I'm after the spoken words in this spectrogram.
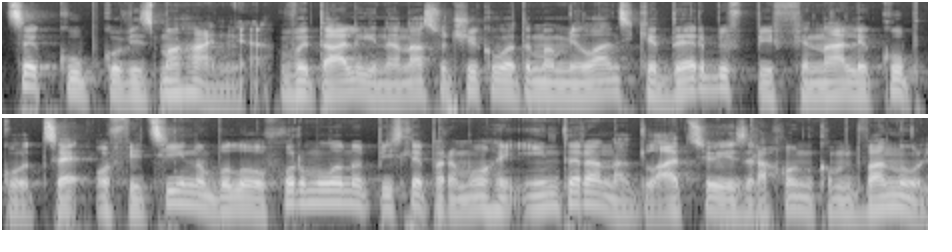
це кубкові змагання. В Італії на нас очікуватиме міланське дербі в півфіналі Кубку. Це офіційно було оформлено після перемоги Інтера над Лаціо із рахунком 2-0.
